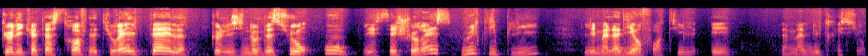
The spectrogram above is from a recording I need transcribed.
que les catastrophes naturelles telles que les inondations ou les sécheresses multiplient les maladies infantiles et la malnutrition.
